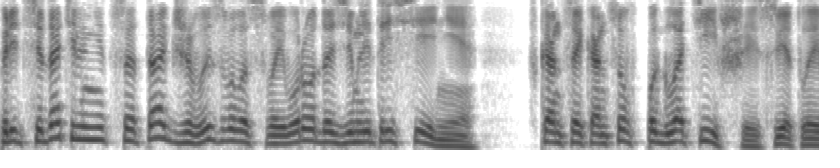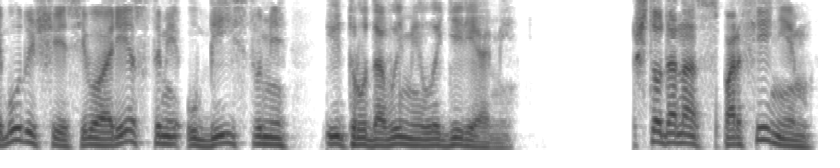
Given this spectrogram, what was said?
председательница также вызвала своего рода землетрясение, в конце концов поглотившее светлое будущее с его арестами, убийствами и трудовыми лагерями. Что до нас с Парфением,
